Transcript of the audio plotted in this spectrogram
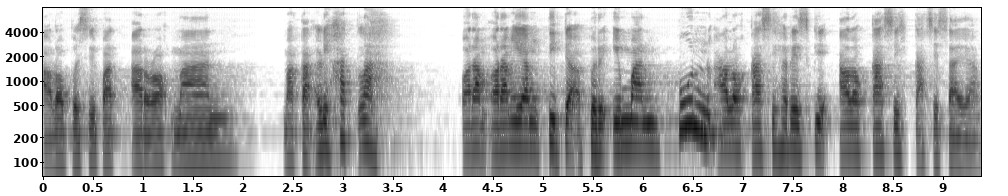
Allah bersifat Ar-Rahman, maka lihatlah orang-orang yang tidak beriman pun Allah kasih rezeki, Allah kasih kasih sayang.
